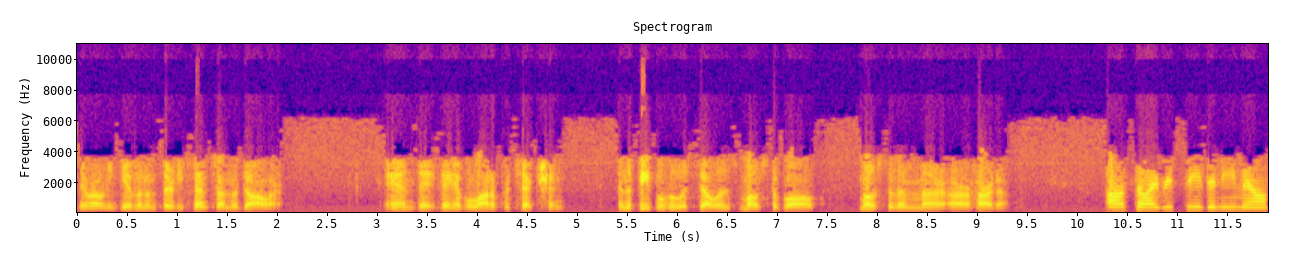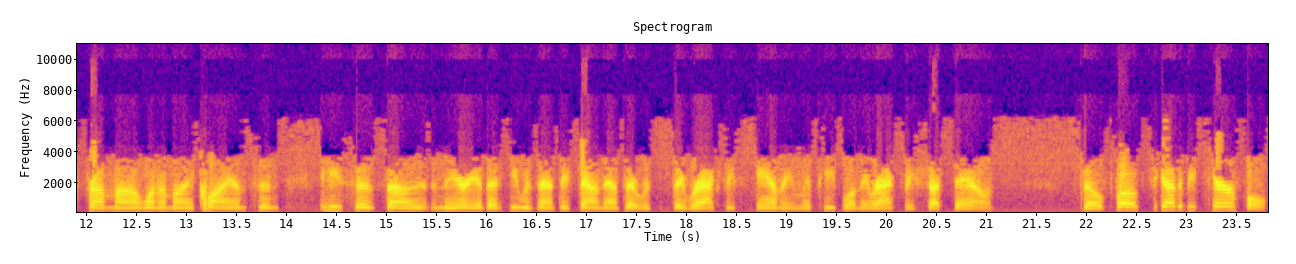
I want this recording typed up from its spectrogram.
they're only giving them 30 cents on the dollar. And mm-hmm. they, they have a lot of protection. And the people who are sellers, most of all, most of them are, are hard up. Also, I received an email from uh, one of my clients, and he says uh, in the area that he was at, they found out there was they were actually scamming the people, and they were actually shut down. So, folks, you got to be careful.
